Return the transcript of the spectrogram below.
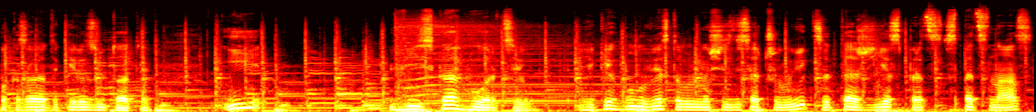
показали такі результати. І війська горців, яких було виставлено 60 чоловік, це теж є спецназ.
